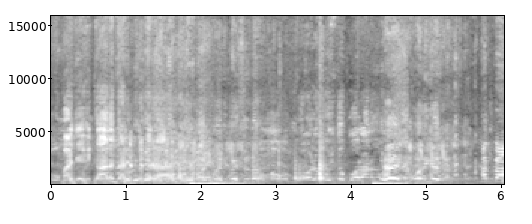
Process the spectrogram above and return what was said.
பூமா தேவி காலை. அம்மா போல உரிக்க போறானுங்க. அப்பா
